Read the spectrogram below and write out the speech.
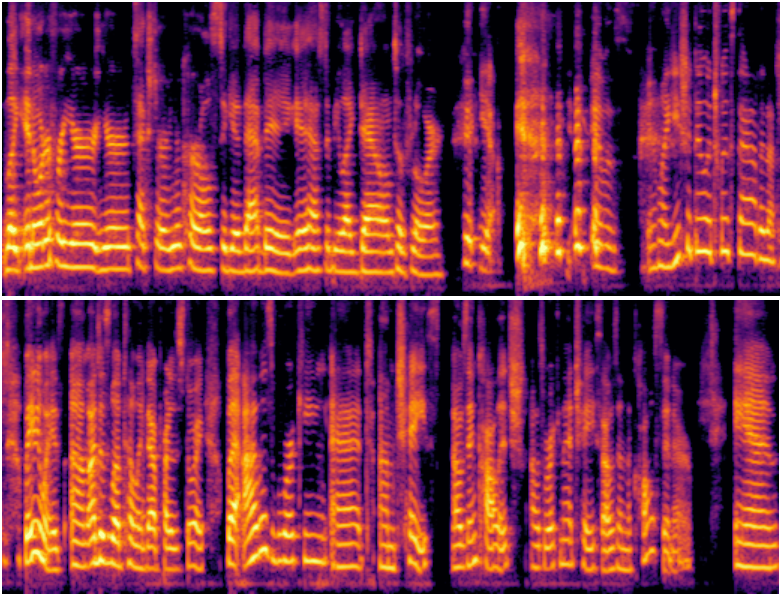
like in order for your your texture your curls to get that big it has to be like down to the floor it, yeah. yeah. it was and like you should do a twist out but anyways um i just love telling that part of the story. But i was working at um chase. I was in college. I was working at chase. I was in the call center. And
